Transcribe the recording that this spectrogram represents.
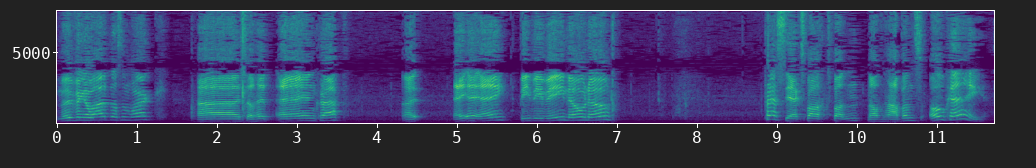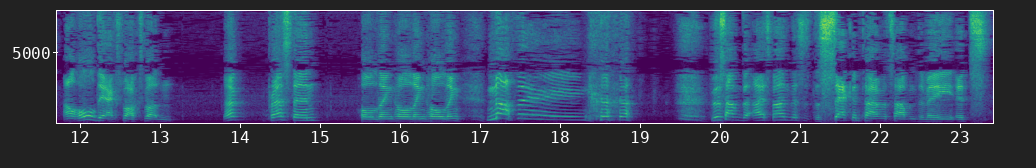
moving about doesn't work. Uh, shall hit A and crap. Uh, A, A, A, B, B, B, no, no. Press the Xbox button, nothing happens. Okay, I'll hold the Xbox button. Look, pressed in. Holding, holding, holding. Nothing! this happened to Iceman. This is the second time it's happened to me. It's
